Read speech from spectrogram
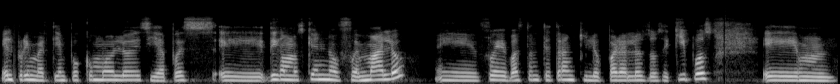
El primer tiempo, como lo decía, pues eh, digamos que no fue malo, eh, fue bastante tranquilo para los dos equipos. Em,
